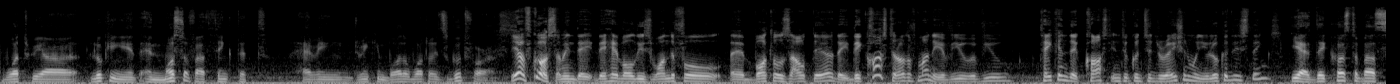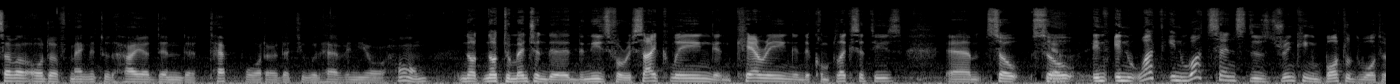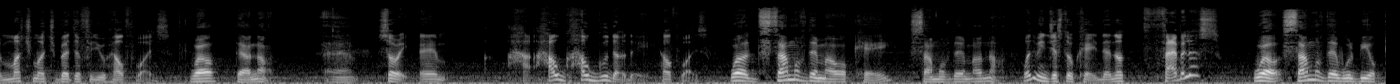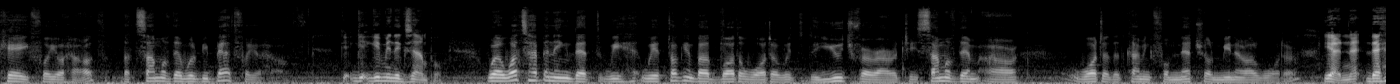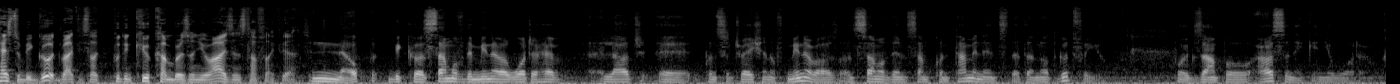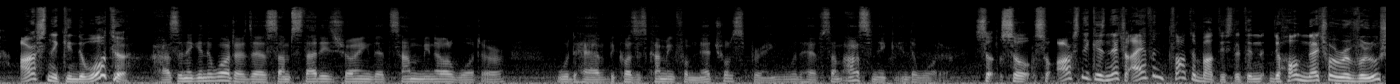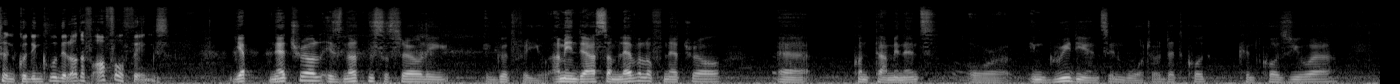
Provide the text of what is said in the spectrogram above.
what we are looking at. And most of us think that having drinking bottled water is good for us. Yeah, of course. I mean, they, they have all these wonderful uh, bottles out there. They, they cost a lot of money. Have you have you taken the cost into consideration when you look at these things? Yeah, they cost about several order of magnitude higher than the tap water that you would have in your home not not to mention the, the needs for recycling and carrying and the complexities. Um, so so yeah. in, in what in what sense does drinking bottled water much much better for you health wise? Well, they are not. Um, Sorry, um, how how good are they health wise? Well, some of them are okay, some of them are not. What do you mean just okay? They're not fabulous? Well, some of them will be okay for your health, but some of them will be bad for your health. G- give me an example. Well, what's happening that we we're talking about bottled water with the huge variety. Some of them are water that coming from natural mineral water. Yeah, ne- that has to be good, right? It's like putting cucumbers on your eyes and stuff like that. Nope, because some of the mineral water have a large uh, concentration of minerals, and some of them some contaminants that are not good for you. For example, arsenic in your water. Arsenic in the water. Arsenic in the water. There are some studies showing that some mineral water would have, because it's coming from natural spring, would have some arsenic in the water. So, so, so arsenic is natural. I haven't thought about this. That the, the whole natural revolution could include a lot of awful things. Yep, natural is not necessarily good for you. I mean, there are some level of natural uh, contaminants or ingredients in water that could can cause you a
